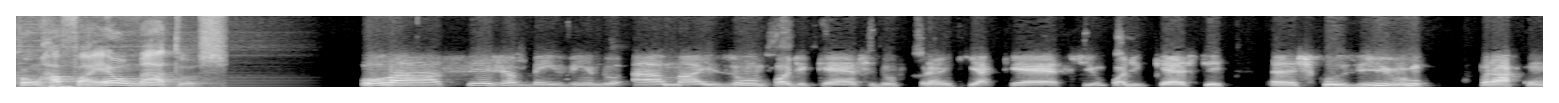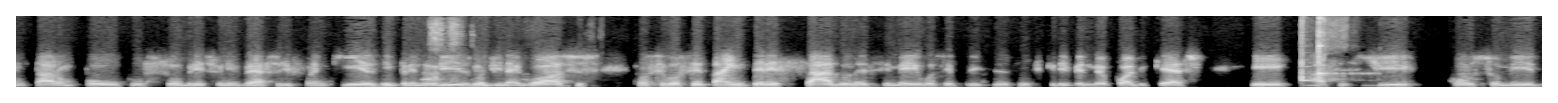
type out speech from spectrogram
com Rafael Matos. Olá, seja bem-vindo a mais um podcast do Franquia Cast, um podcast é, exclusivo para contar um pouco sobre esse universo de franquias, de empreendedorismo, de negócios. Então, se você está interessado nesse meio, você precisa se inscrever no meu podcast e assistir, consumir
